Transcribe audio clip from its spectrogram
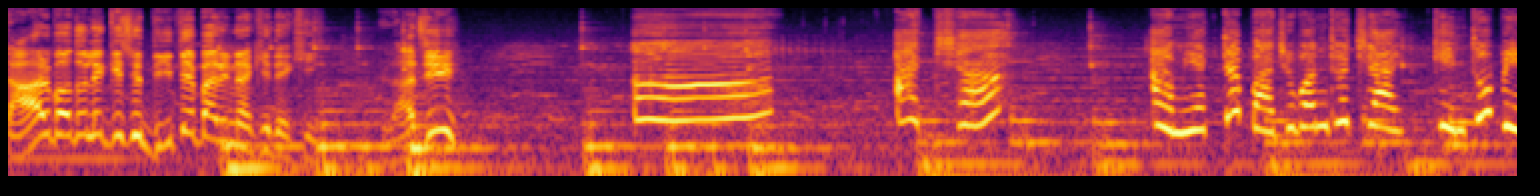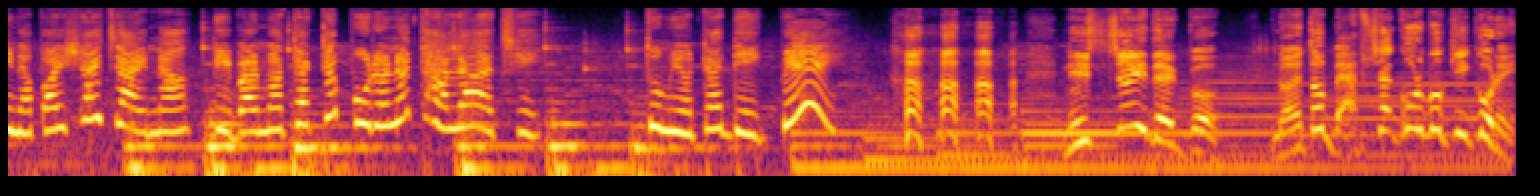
তার বদলে কিছু দিতে পারি নাকি দেখি। রাজি? আচ্ছা। আমি একটা বাজুবন্ধ চাই কিন্তু বিনা পয়সায় চাই না। এবার মতো একটা পুরনো থালা আছে। তুমি ওটা দেখবে? নিশ্চয়ই দেখব। নয়তো ব্যবসা করব কি করে?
